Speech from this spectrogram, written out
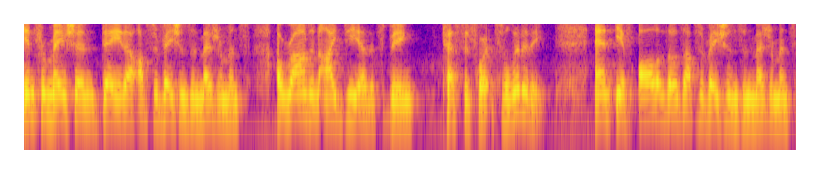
information, data, observations, and measurements around an idea that's being tested for its validity. And if all of those observations and measurements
